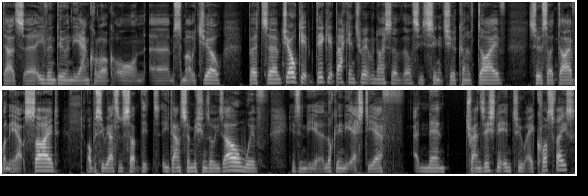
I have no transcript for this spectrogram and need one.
does uh, even doing the ankle lock on um, Samoa Joe. But um, Joe get, did get back into it with a nice, uh, obviously, signature kind of dive, suicide dive on the outside. Obviously, we had some sub, he done some missions of his own with his in the uh, locking in the STF and then transition it into a crossface.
